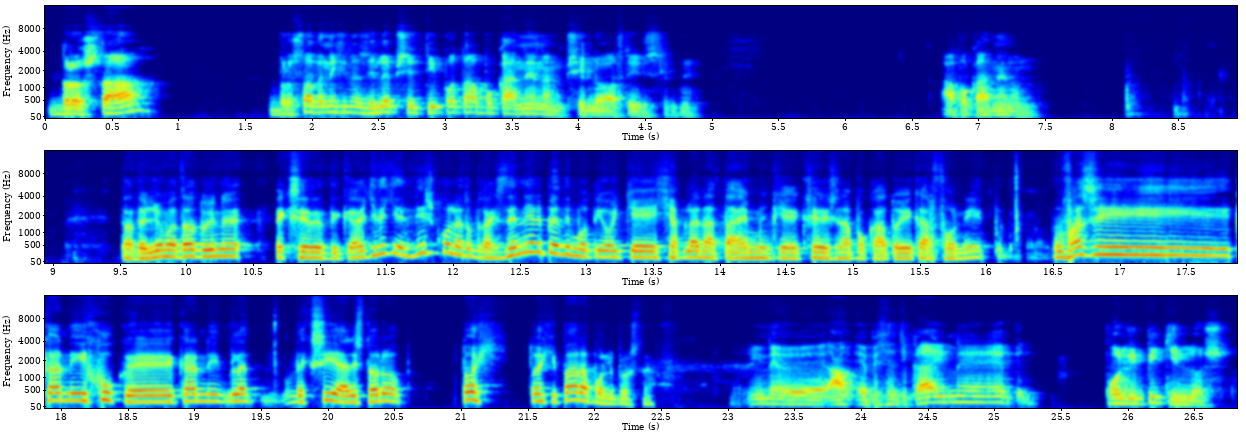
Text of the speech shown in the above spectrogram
μπροστά μπροστά δεν έχει να ζηλέψει τίποτα από κανέναν ψηλό αυτή τη στιγμή. Από κανέναν. Τα τελειώματά του είναι εξαιρετικά και είναι και δύσκολα το πετάξει. Δεν είναι παιδί μου ότι okay, έχει απλά ένα timing και ξέρεις είναι από κάτω ή καρφωνεί. Βάζει, κάνει hook, ε, κάνει δεξί, αριστερό. Το έχει, το έχει πάρα πολύ μπροστά. Είναι, επιθετικά είναι πολυπίκυλος.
